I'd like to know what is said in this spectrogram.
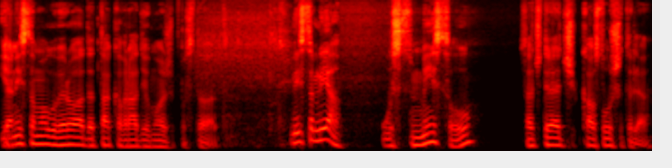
ja nisam mogu vjerovati da takav radio može postojati. Nisam ni ja. U smislu, sad ću ti reći kao slušatelja,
